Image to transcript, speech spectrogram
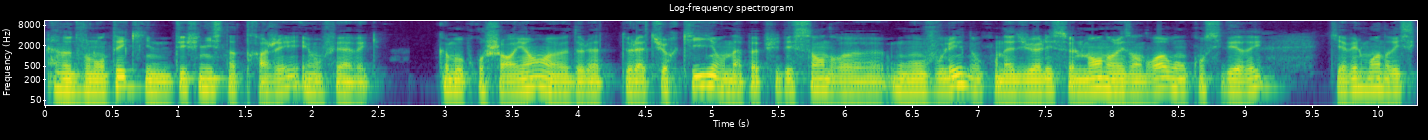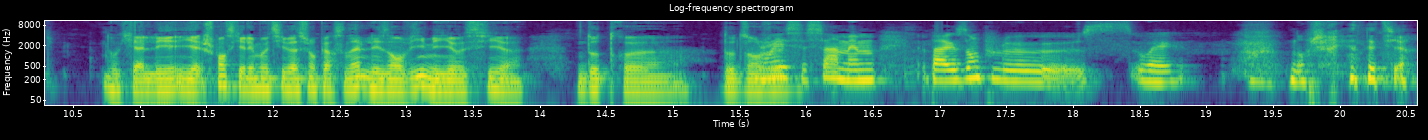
à notre volonté qui définissent notre trajet et on fait avec. Comme au Proche-Orient, euh, de la de la Turquie, on n'a pas pu descendre euh, où on voulait, donc on a dû aller seulement dans les endroits où on considérait qu'il y avait le moins de risques. Donc il y a les, il y a- je pense qu'il y a les motivations personnelles, les envies, mais il y a aussi euh, d'autres euh, d'autres enjeux. Oui, c'est ça. Même par exemple, euh, ouais. non, j'ai rien à dire.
